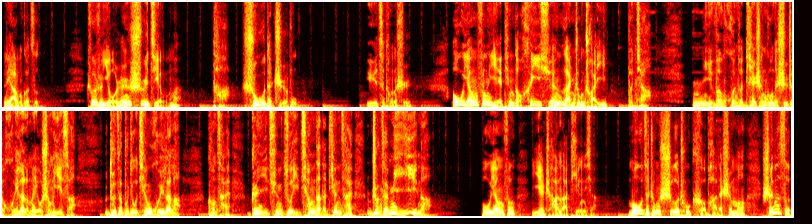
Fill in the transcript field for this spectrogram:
两个字，这是有人示警吗？他倏地止步。与此同时，欧阳锋也听到黑玄暗中传音：“本家。”你问混沌天神宫的使者回来了没有？什么意思？他在不久前回来了，刚才跟一群最强大的天才正在密议呢。欧阳锋也刹那停下，眸子中射出可怕的神芒，神色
